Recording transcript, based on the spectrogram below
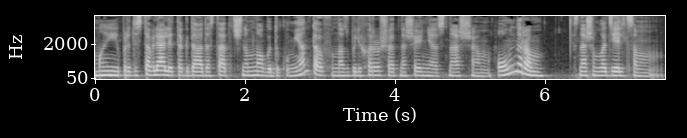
Мы предоставляли тогда достаточно много документов, у нас были хорошие отношения с нашим оунером, с нашим владельцем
